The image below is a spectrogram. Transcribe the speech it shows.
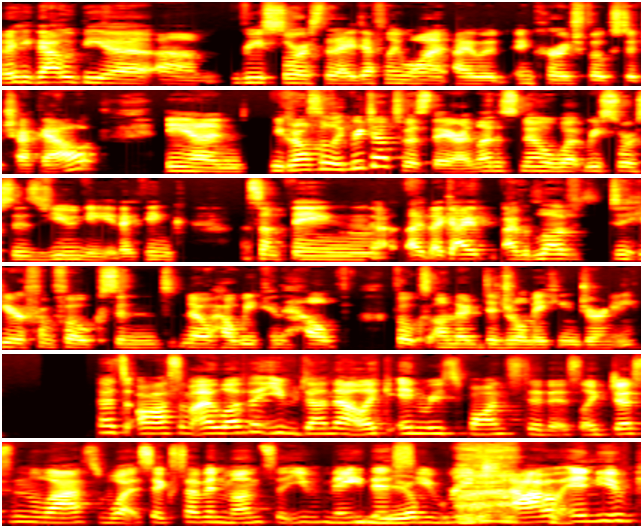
But I think that would be a um, resource that I definitely want. I would encourage folks to check out. And you can also like reach out to us there and let us know what resources you need. I think something like I, I would love to hear from folks and know how we can help folks on their digital making journey. That's awesome. I love that you've done that like in response to this. Like just in the last what, 6 7 months that you've made this, yep. you've reached out and you've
